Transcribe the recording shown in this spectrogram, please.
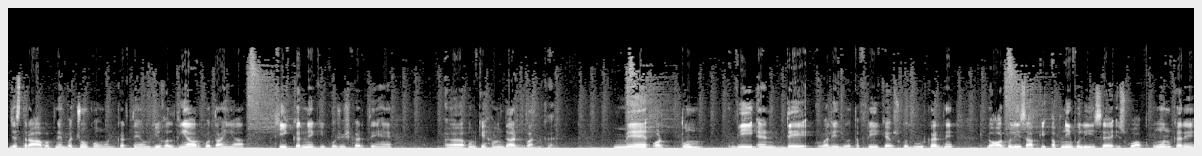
جس طرح آپ اپنے بچوں کو اون کرتے ہیں۔ ان کی غلطیاں اور کوتاہیاں ٹھیک کرنے کی کوشش کرتے ہیں ان کے ہمدرد بن کر۔ میں اور تم وی اینڈ دے والی جو تفریق ہے اس کو دور کر دیں۔ لاہور پولیس آپ کی اپنی پولیس ہے اس کو آپ اون کریں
